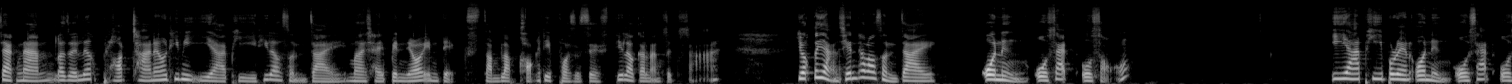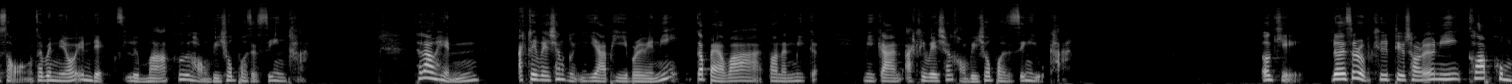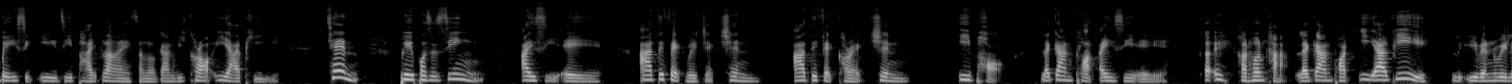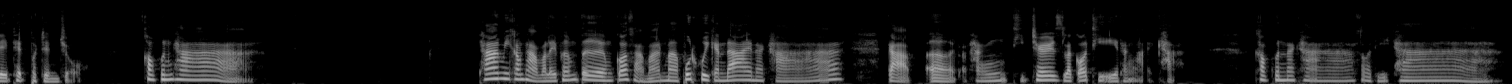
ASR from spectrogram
จากนั้นเราจะเลือก plot channel ที่มี ERP ที่เราสนใจมาใช้เป็น neural index สำหรับ cognitive processes ที่เรากำลังศึกษา ยกตัวอย่างเช่นถ้าเราสนใจ O1 OZ O2 ERP บริเวณ O1 OZ O2 จะเป็น neural index หรือ marker ของ visual processing ค่ะ ถ้าเราเห็น activation ของ ERP บริเวณนี้ก็แปลว่าตอนนั้นมีมีการ activation ของ visual processing อยู่ค่ะ โอเค โดยสรุปคือ tutorial นี้ครอบคลุม basic EEG pipeline สำหรับการวิเคราะห์ ERP เช่น pre-processing ICA artifact rejection artifact correction epoch และการ plot ICA เอ้ย ขอโทษค่ะ และการ plot ERP หรือ event related potential ขอบคุณค่ะ ถ้ามีคำถามอะไรเพิ่มเติมก็สามารถมาพูดคุยกันได้นะคะ กับทั้ง teachers แล้วก็ TA ทั้งหลายค่ะ ขอบคุณนะคะ สวัสดีค่ะ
